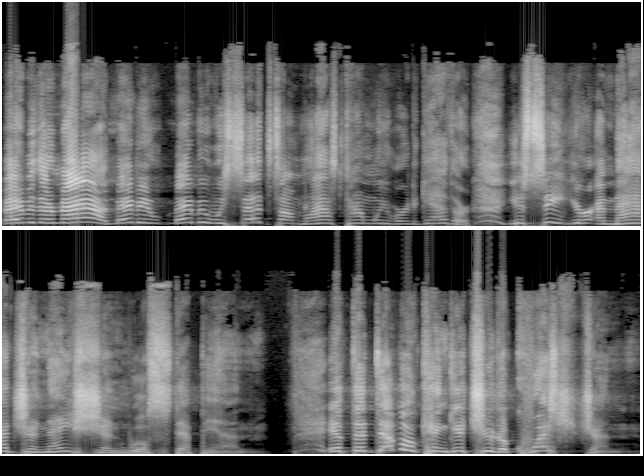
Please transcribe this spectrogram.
maybe they're mad. Maybe, maybe we said something last time we were together. You see, your imagination will step in. If the devil can get you to question,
